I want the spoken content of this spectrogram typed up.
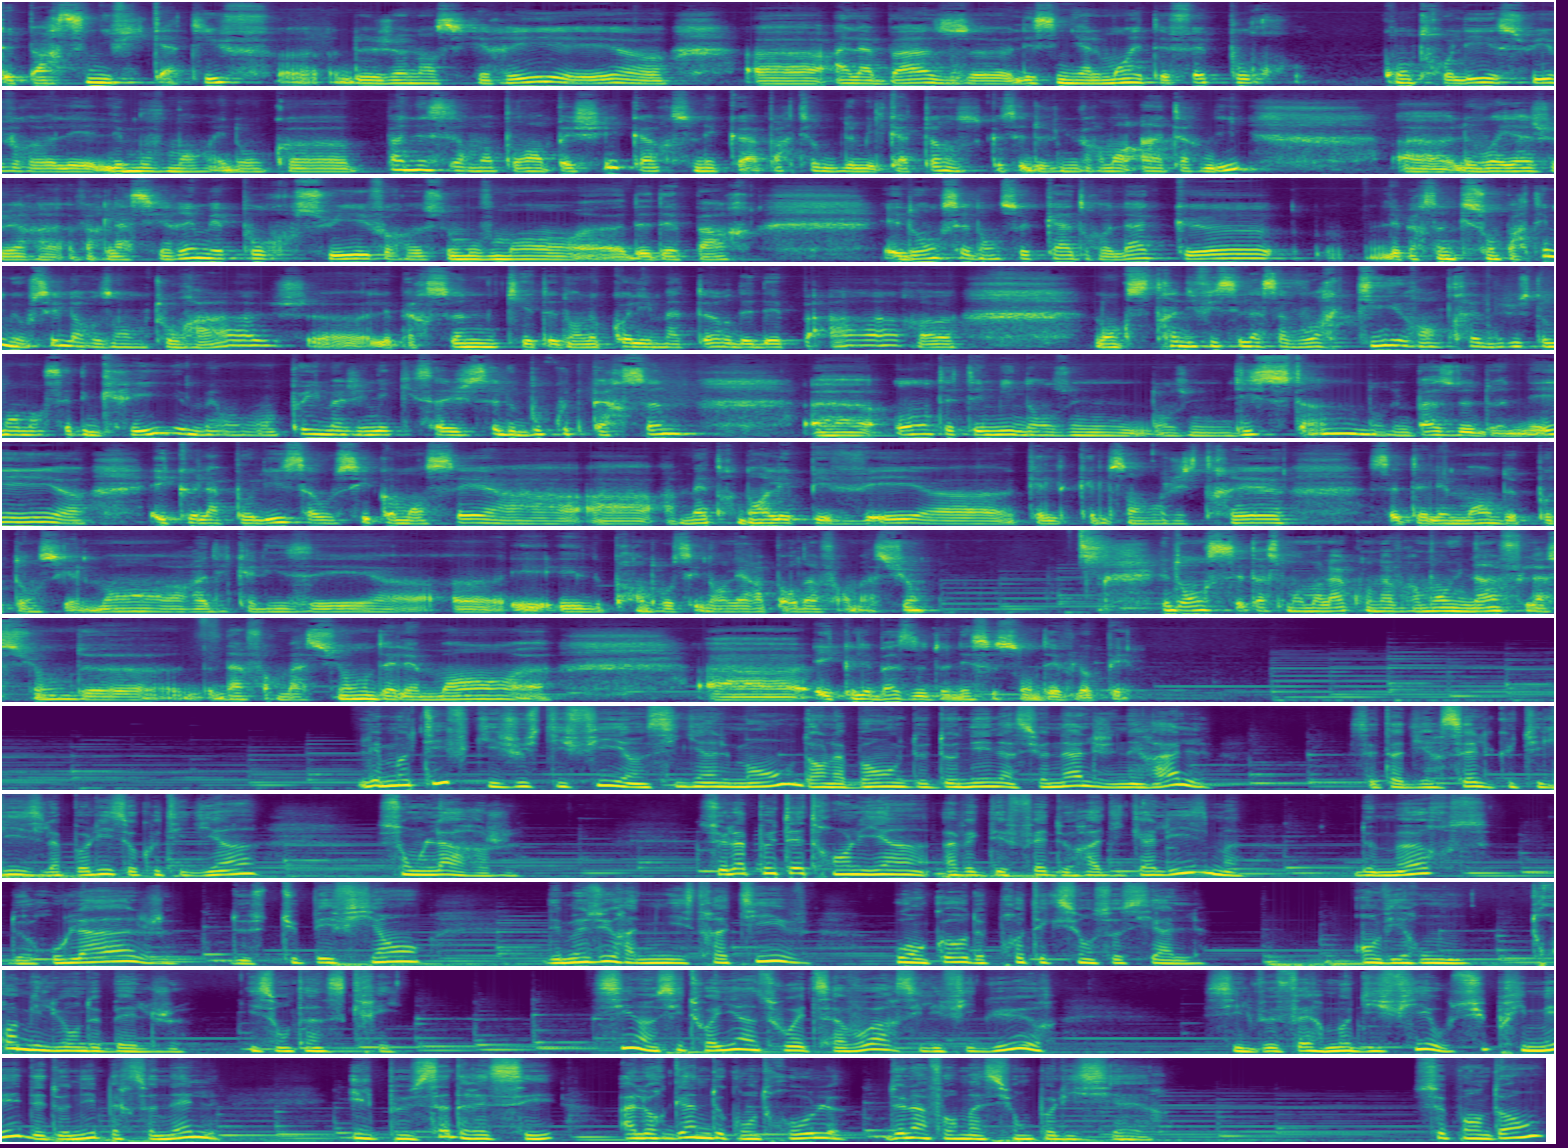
départ significatif de jeunes en Syrie, et à la base, les signalements étaient faits pour contrôler et suivre les, mouvements. Et donc, euh, pas nécessairement pour empêcher, car ce n'est qu'à partir de 2014 que c'est devenu vraiment interdit. Euh, le voyage vers, vers la Syrie, mais pour suivre ce mouvement euh, de départ. Et donc c'est dans ce cadre-là que les personnes qui sont parties, mais aussi leurs entourages, euh, les personnes qui étaient dans le collimateur des départs. donc c'est très difficile à savoir qui rentrait justement dans cette grille, mais on, peut imaginer qu'il s'agissait de beaucoup de personnes ont été mis dans une dans une liste, hein, dans une base de données, et que la police a aussi commencé à, à, mettre dans les PV qu'elles ont enregistrer cet élément de potentiellement radicaliser euh, euh, et, de prendre aussi dans les rapports d'information. Et donc c'est à ce moment-là qu'on a vraiment une inflation d'informations, d'éléments euh, et que les bases de données se sont développées. Les motifs qui justifient un signalement dans la banque de données nationale générale, c'est-à-dire celle qu'utilise la police au quotidien, sont larges cela peut être en lien avec des faits de radicalisme, de mœurs, de roulage, de stupéfiants, des mesures administratives ou encore de protection sociale. Environ 3 millions de Belges y sont inscrits. Si un citoyen souhaite savoir s'il y figure, s'il veut faire modifier ou supprimer des données personnelles, il peut s'adresser à l'organe de contrôle de l'information policière. Cependant,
